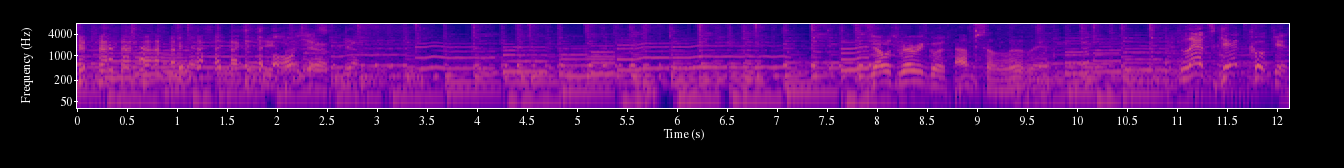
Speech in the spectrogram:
Mac and cheese. Oh, yes. Yeah. That was very good. Absolutely. Let's get cooking.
